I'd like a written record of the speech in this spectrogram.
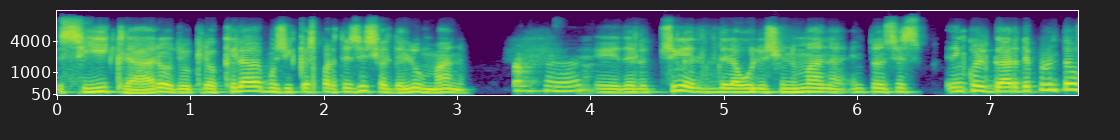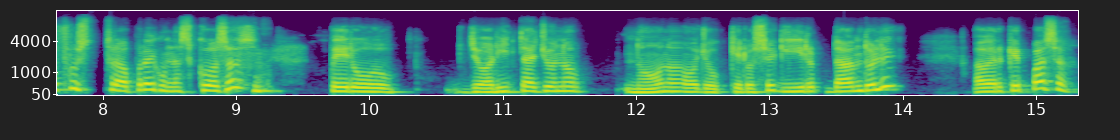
Sí, claro, yo creo que la música es parte esencial del humano. Eh, de, sí, de la evolución humana. Entonces, en colgar de pronto frustrado por algunas cosas, pero yo ahorita yo no, no, no, yo quiero seguir dándole a ver qué pasa,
